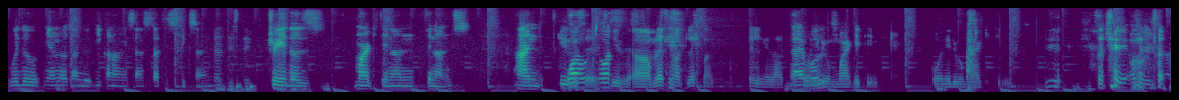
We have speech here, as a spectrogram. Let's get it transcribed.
we do me and Milton do economics and statistics and statistic. traders, marketing and finance. And Excuse what- me, sir. Excuse me. Um, let's not let's not tell me that. Only do marketing. Only do marketing. So Trey only does.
